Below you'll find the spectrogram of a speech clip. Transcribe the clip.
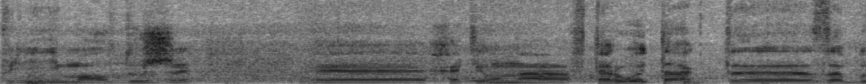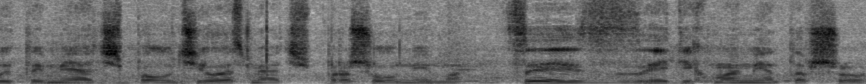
принимал дуже, э, хотел на второй такт э, забытый мяч, получилось мяч прошел мимо. Це этих моментов, що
